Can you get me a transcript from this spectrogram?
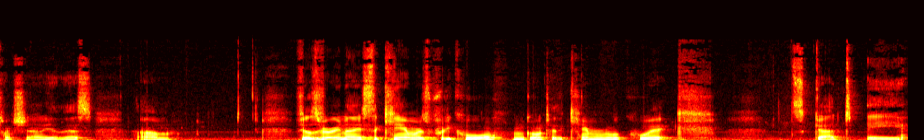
functionality of this. Um, feels very nice. The camera is pretty cool. I'm going to the camera real quick. It's got a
